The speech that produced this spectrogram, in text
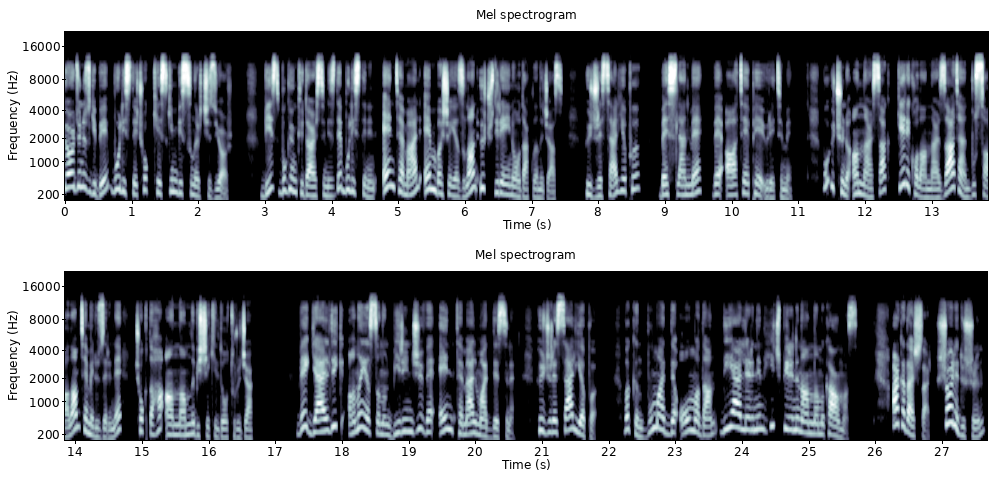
Gördüğünüz gibi bu liste çok keskin bir sınır çiziyor. Biz bugünkü dersimizde bu listenin en temel, en başa yazılan üç direğine odaklanacağız. Hücresel yapı, beslenme ve ATP üretimi. Bu üçünü anlarsak geri kalanlar zaten bu sağlam temel üzerine çok daha anlamlı bir şekilde oturacak. Ve geldik anayasanın birinci ve en temel maddesine, hücresel yapı. Bakın bu madde olmadan diğerlerinin hiçbirinin anlamı kalmaz. Arkadaşlar şöyle düşünün,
